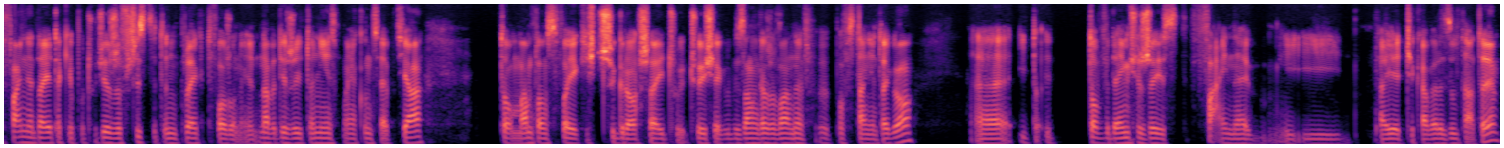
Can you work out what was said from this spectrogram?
fajne daje takie poczucie, że wszyscy ten projekt tworzą. Nawet jeżeli to nie jest moja koncepcja, to mam tam swoje jakieś trzy grosze i czuję się jakby zaangażowany w powstanie tego. E, I to, to wydaje mi się, że jest fajne i, i daje ciekawe rezultaty.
